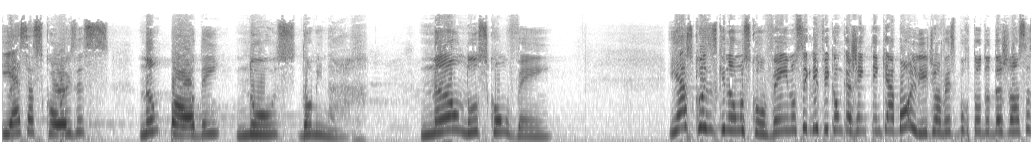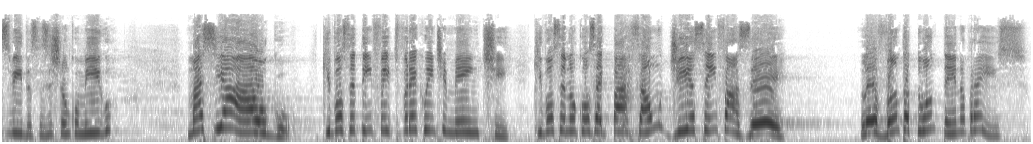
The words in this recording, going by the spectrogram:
E essas coisas não podem nos dominar. Não nos convém. E as coisas que não nos convêm não significam que a gente tem que abolir de uma vez por todas das nossas vidas. Vocês estão comigo? Mas se há algo que você tem feito frequentemente, que você não consegue passar um dia sem fazer, levanta a tua antena para isso.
